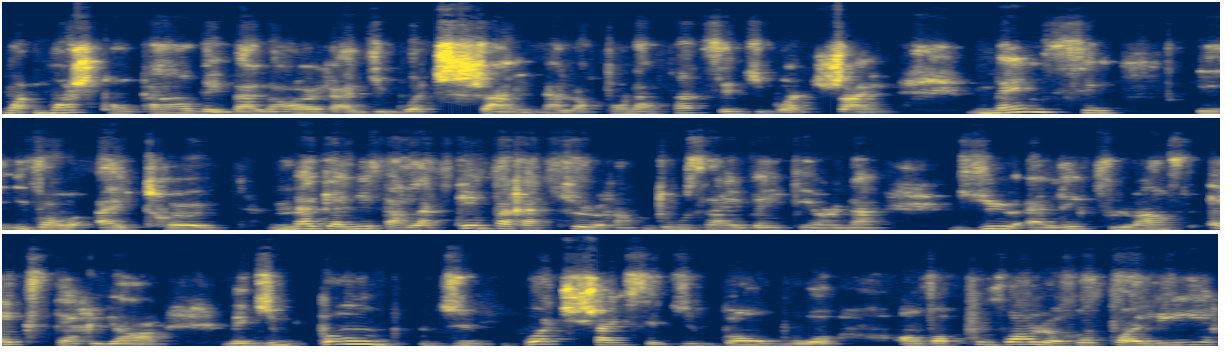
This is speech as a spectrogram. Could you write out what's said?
Moi, moi je compare des valeurs à du bois de chêne. Alors, ton enfant, c'est du bois de chêne. Même si il va être magané par la température entre 12 ans et 21 ans, dû à l'influence extérieure. Mais du bon, du bois de chêne, c'est du bon bois. On va pouvoir le repolir,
